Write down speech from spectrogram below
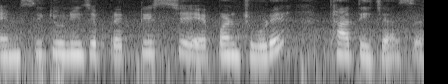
એમસીક્યુની જે પ્રેક્ટિસ છે એ પણ જોડે થતી જશે.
